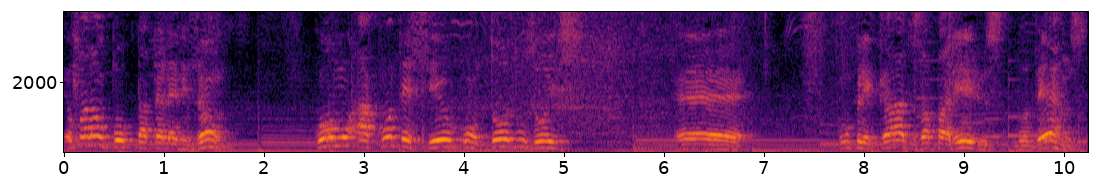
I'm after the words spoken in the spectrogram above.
Eu falar um pouco da televisão, como aconteceu com todos os é, complicados aparelhos modernos,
